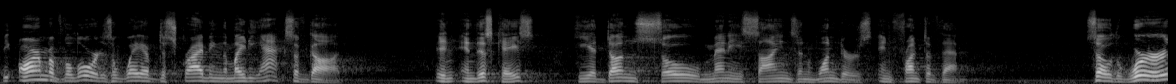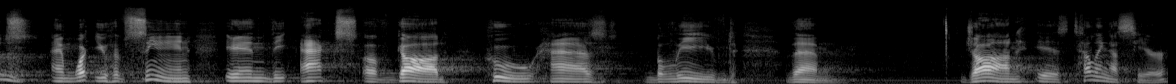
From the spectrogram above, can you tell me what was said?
The arm of the Lord is a way of describing the mighty acts of God. In, in this case, he had done so many signs and wonders in front of them. So the words and what you have seen in the acts of God who has believed them. John is telling us here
